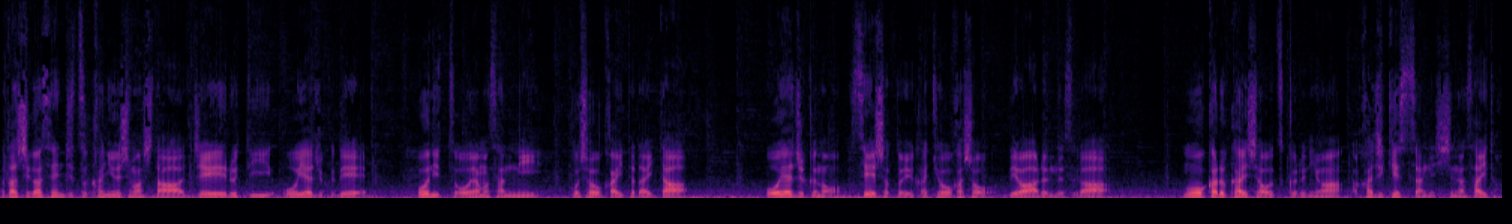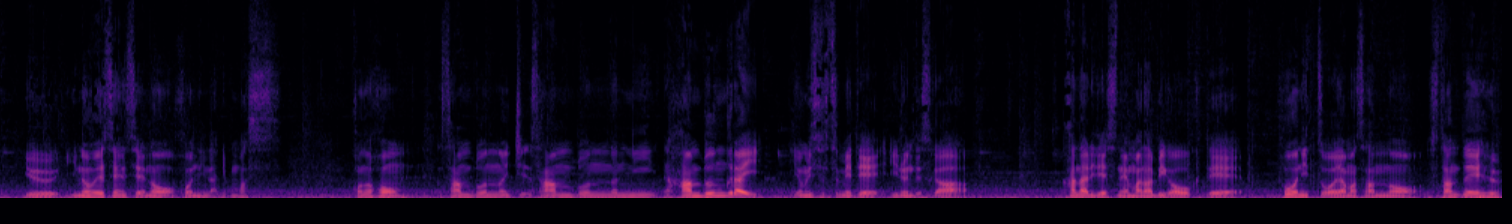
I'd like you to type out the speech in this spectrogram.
私が先日加入しました JLT 大谷塾で本日大山さんにご紹介いただいた大谷塾の聖書というか教科書ではあるんですが儲かる会社を作るには赤字決算にしなさいという井上先生の本になります。この本3分の13分の2半分ぐらい読み進めているんですがかなりですね学びが多くて法日大山さんのスタンド、F、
